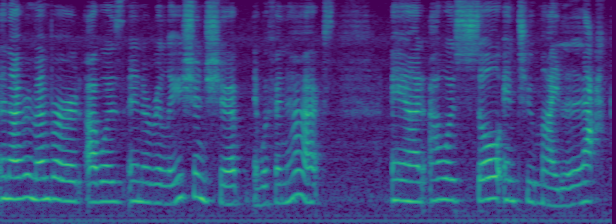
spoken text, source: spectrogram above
And I remembered I was in a relationship with an ex, and I was so into my lack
